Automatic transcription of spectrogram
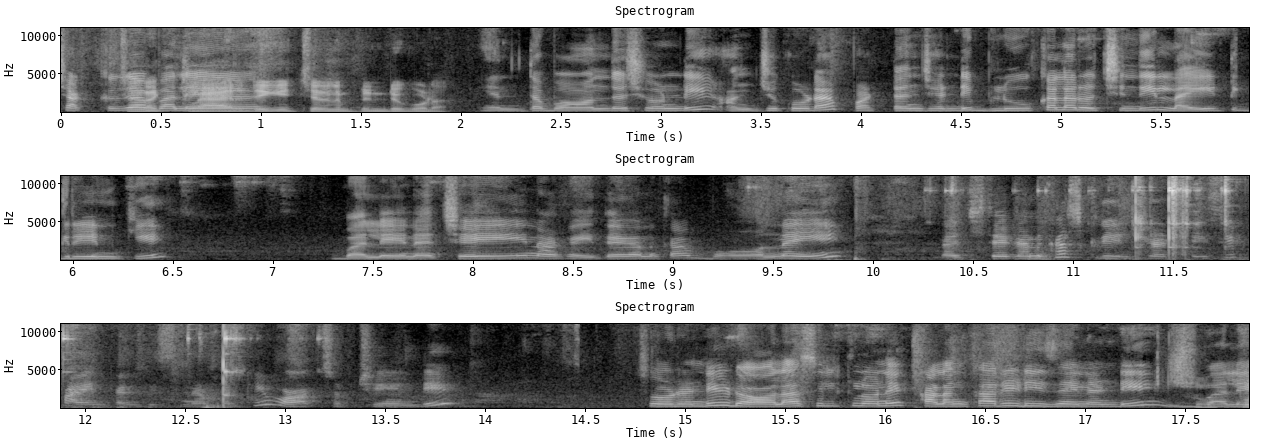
చక్కగా భలే ప్రింట్ కూడా. ఎంత బాగుందో చూడండి. అంచు కూడా పట్టంచండి. బ్లూ కలర్ వచ్చింది లైట్ గ్రీన్కి భలే నచ్చాయి. నాకైతే కనుక బాగున్నాయి. నచ్చితే కనుక స్క్రీన్ షాట్ తీసి పైన కనిపిస్తున్న నెంబర్కి వాట్సాప్ చేయండి. చూడండి డోలా సిల్క్లోనే కలంకారీ డిజైన్ అండి. భలే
